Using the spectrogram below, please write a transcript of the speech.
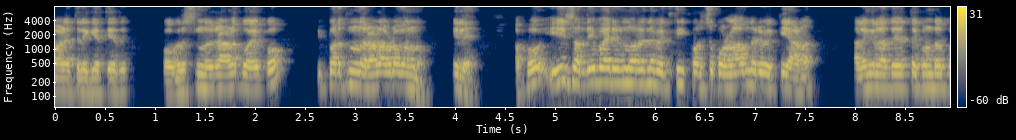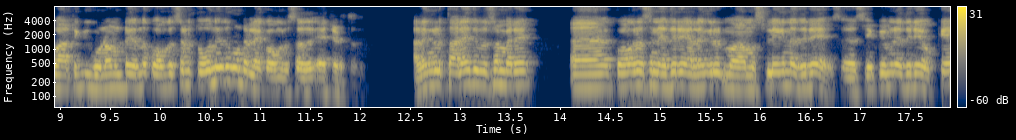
പാളയത്തിലേക്ക് എത്തിയത്? കോൺഗ്രസിൽ നിന്ന് ഒരാൾ പോയപ്പോ ഇപ്പുറത്തുനിന്ന് ഒരാൾ അവിടെ വന്നു ഇല്ലേ? അപ്പോ ഈ സന്ദീപ് വാര്യർ എന്ന് പറയുന്ന വ്യക്തി കുറച്ച് കൊള്ളാവുന്ന ഒരു വ്യക്തിയാണ്. അല്ലെങ്കിൽ അദ്ദേഹത്തെ കൊണ്ട് പാർട്ടിക്ക് ഗുണമുണ്ട് എന്ന് കോൺഗ്രസിന് തോന്നിയത് കൊണ്ടല്ലേ കോൺഗ്രസ് അത് ഏറ്റെടുത്തത്? അല്ലെങ്കിൽ തലേ ദിവസം വരെ കോൺഗ്രസിനെതിരെ അല്ലെങ്കിൽ മുസ്ലിം ലീഗിനെതിരെ സി പി എമ്മിനെതിരെ ഒക്കെ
